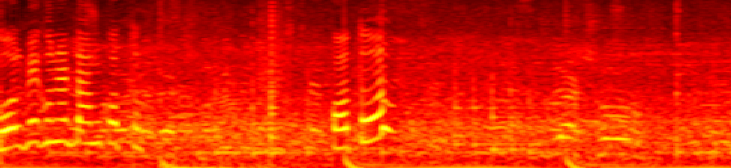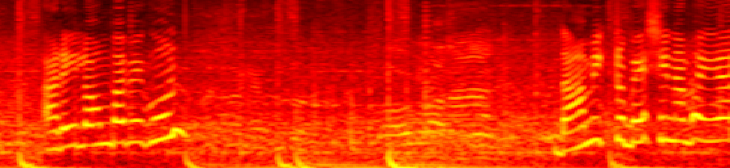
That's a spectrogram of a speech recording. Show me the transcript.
গোল বেগুনের দাম কত? কত? আর এই লম্বা বেগুন? দাম একটু বেশি না ভাইয়া?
